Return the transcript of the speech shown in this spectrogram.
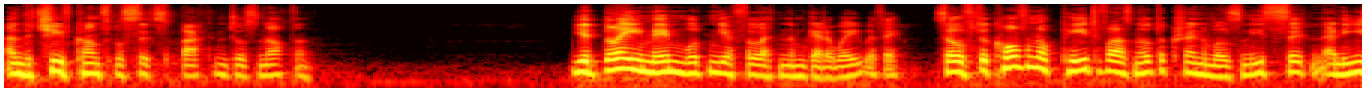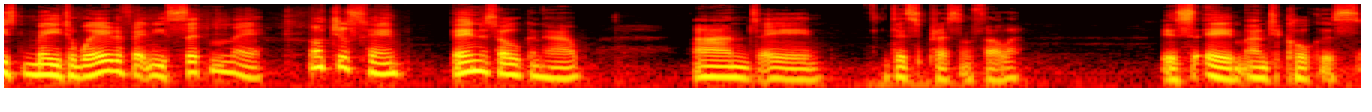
And the chief constable sits back and does nothing. You'd blame him, wouldn't you, for letting them get away with it? So if they're covering up paedophiles and other criminals and he's sitting and he's made aware of it and he's sitting there, not just him, Bernard Hogan-Howe and um, this present fella is um, Andy Cooke is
